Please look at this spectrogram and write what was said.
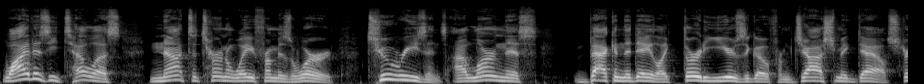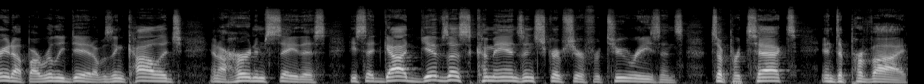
Why does He tell us not to turn away from His Word? Two reasons. I learned this back in the day, like 30 years ago, from Josh McDowell. Straight up, I really did. I was in college and I heard him say this. He said, God gives us commands in Scripture for two reasons to protect and to provide.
